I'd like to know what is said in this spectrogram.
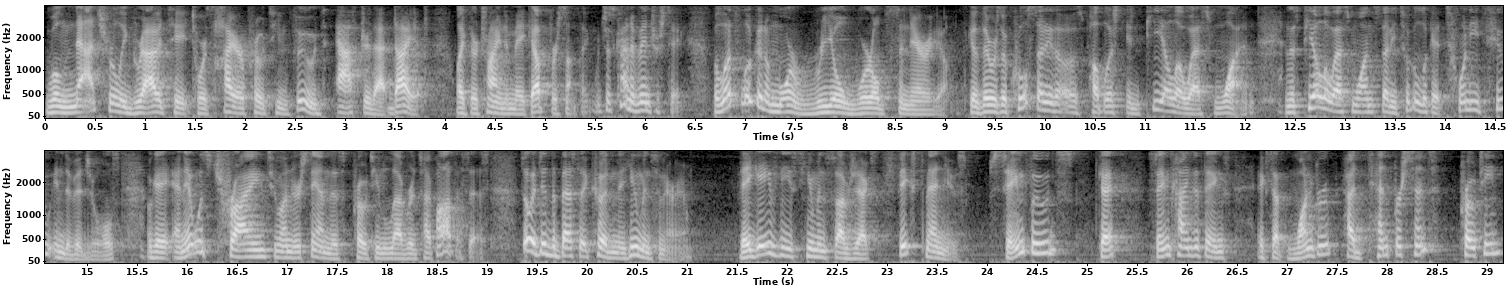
will naturally gravitate towards higher protein foods after that diet, like they're trying to make up for something, which is kind of interesting. But let's look at a more real world scenario, because there was a cool study that was published in PLOS ONE. And this PLOS ONE study took a look at 22 individuals, okay, and it was trying to understand this protein leverage hypothesis. So it did the best it could in a human scenario. They gave these human subjects fixed menus, same foods, okay, same kinds of things, except one group had 10% protein,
